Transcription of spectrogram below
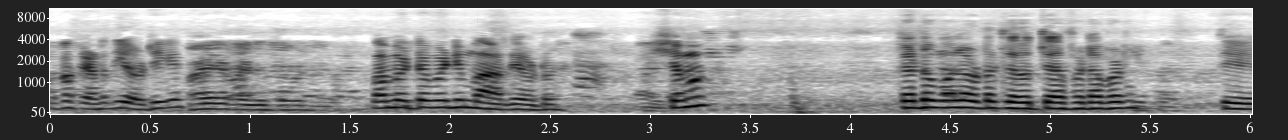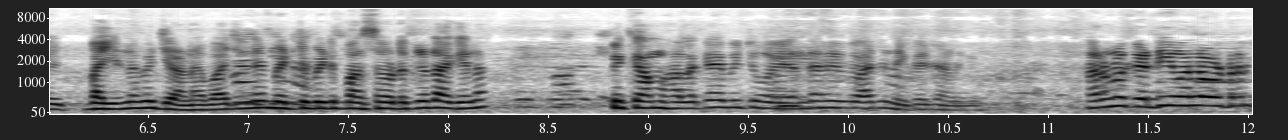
ਆਪਾਂ ਕੱਢ ਦਿਓ ਠੀਕ ਹੈ? ਭਾਈ ਮਿੰਟੋ ਮਿੰਟ ਹੀ ਮਾਰਦੇ ਆਰਡਰ ਸ਼ਮਾ ਕੱਢੋ ਮਾਲ ਆਰਡਰ ਕਰੋ ਤਿਆਰ ਫਟਾਫਟ। ਤੇ ਬਾਈ ਨੇ ਵੀ ਜਾਣਾ ਬਾਜੀ ਨੇ ਮਿੰਟ ਮਿੰਟ 500 ਆਰਡਰ ਕਢਾ ਕੇ ਨਾ ਵੀ ਕੰਮ ਹਲਕਾ ਵਿੱਚ ਹੋ ਜਾਂਦਾ ਫਿਰ ਬਾਅਦ ਚ ਨਿਕਲ ਜਾਣਗੇ। ਹਰਮਨ ਕੱਢੀ ਵਾਲਾ ਆਰਡਰ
